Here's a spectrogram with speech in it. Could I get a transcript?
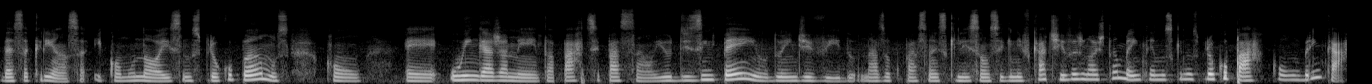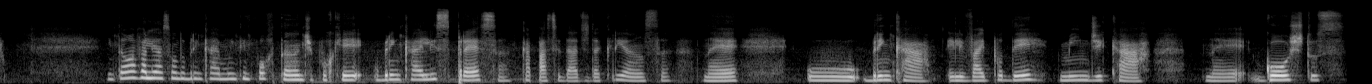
dessa criança. E como nós nos preocupamos com é, o engajamento, a participação e o desempenho do indivíduo nas ocupações que lhe são significativas, nós também temos que nos preocupar com o brincar. Então, a avaliação do brincar é muito importante, porque o brincar ele expressa capacidades da criança, né? O brincar, ele vai poder me indicar, né, gostos,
